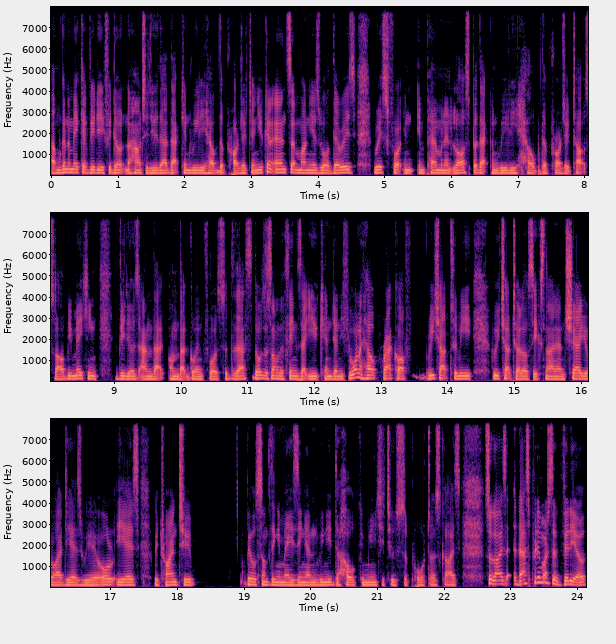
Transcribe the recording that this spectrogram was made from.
I'm going to make a video if you don't know how to do that. That can really help the project, and you can earn some money as well. There is risk for in, impermanent loss, but that can really help the project out. So I'll be making videos on that on that going forward. So that's those are some of the things that you can do. And if you want to help Rakoff, reach out to me, reach out to LO69 and share your ideas. We're all ears. We're trying to build something amazing and we need the whole community to support us guys. So guys that's pretty much the video.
